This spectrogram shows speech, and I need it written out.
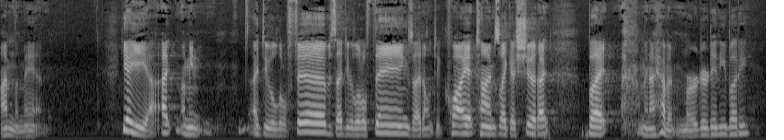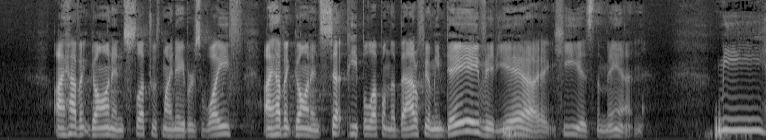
I'm the man. Yeah, yeah, yeah. I, I mean, I do a little fibs, I do a little things, I don't do quiet times like I should. I, but, I mean, I haven't murdered anybody. I haven't gone and slept with my neighbor's wife. I haven't gone and set people up on the battlefield. I mean, David, yeah, he is the man. Me,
